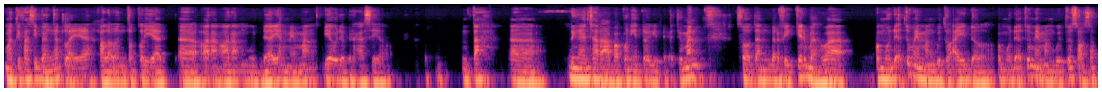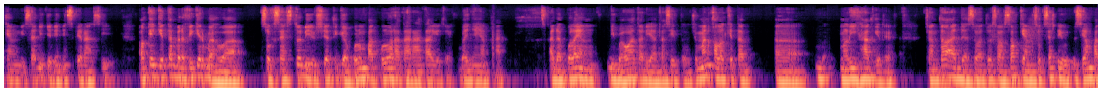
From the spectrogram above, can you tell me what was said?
motivasi banget lah ya kalau untuk lihat uh, orang-orang muda yang memang dia udah berhasil entah uh, dengan cara apa pun itu gitu ya. Cuman Sultan berpikir bahwa pemuda tuh memang butuh idol pemuda tuh memang butuh sosok yang bisa dijadiin inspirasi. Oke kita berpikir bahwa sukses tuh di usia 30-40 rata-rata gitu ya banyak kan ada pula yang di bawah atau di atas itu. Cuman kalau kita uh, melihat gitu ya contoh ada suatu sosok yang sukses di usia 40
